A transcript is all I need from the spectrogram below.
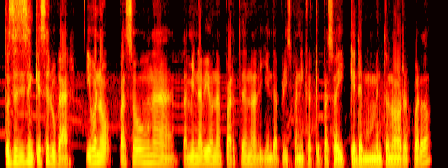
Entonces dicen que ese lugar, y bueno, pasó una, también había una parte de una leyenda prehispánica que pasó ahí, que de momento no lo recuerdo,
